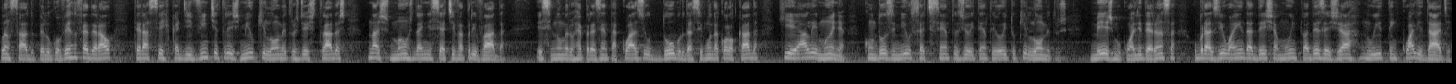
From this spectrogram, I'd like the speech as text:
lançado pelo governo federal, terá cerca de 23 mil quilômetros de estradas nas mãos da iniciativa privada. Esse número representa quase o dobro da segunda colocada, que é a Alemanha, com 12.788 quilômetros, Mesmo com a liderança, o Brasil ainda deixa muito a desejar no item qualidade.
